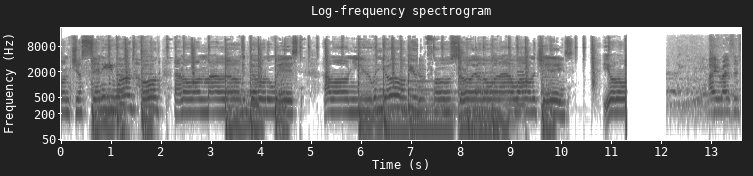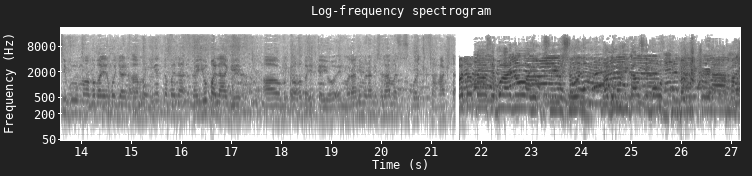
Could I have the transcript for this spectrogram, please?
want just anyone to hold. I don't want my love to go to waste. I want you and you're beautiful, so you're the one I wanna chase. You're the one. Hi, Riser Cebu, mga kabayan ko dyan. Ah, mag-ingat ka pala, kayo palagi. Ah, magpakabait kayo. And maraming maraming salamat sa support sa hashtag. What's up mga Cebuano? I hope to see you soon. Bumisita ako Cebu, mag-make sure na. At,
